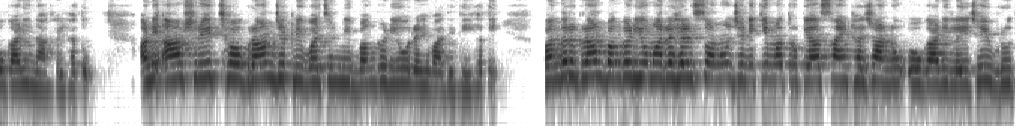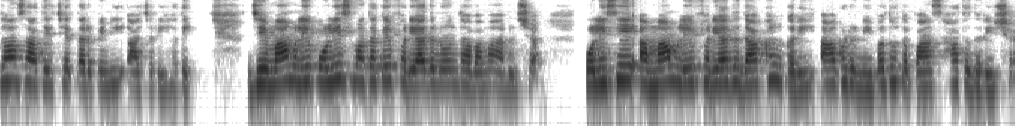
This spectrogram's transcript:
ઓગાળી નાખેલ હતું. અને આશરે છ ગ્રામ જેટલી વજનની બંગડીઓ રહેવા દીધી હતી. પંદર ગ્રામ બંગડીઓમાં રહેલ સોનું, જેની કિંમત રૂપિયા સાઠ હજારનું, ઓગાળી લઈ જઈ વૃદ્ધા સાથે છેતરપિંડી આચરી હતી. જે મામલે પોલીસ મથકે ફરિયાદ નોંધાવવામાં આવી છે. પોલીસે આ મામલે ફરિયાદ દાખલ કરી આગળની વધુ તપાસ હાથ ધરી છે.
